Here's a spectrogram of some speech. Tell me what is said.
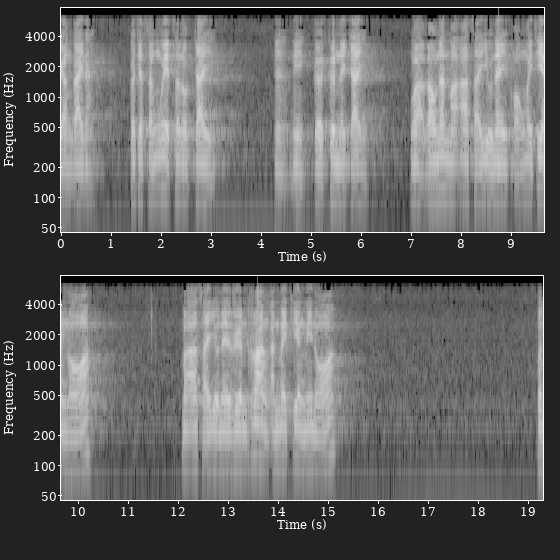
อย่างใดนะก็จะสังเวชสลดใจนี่เกิดขึ้นในใจ ว่าเรานั่นมาอาศัยอยู่ในของไม่เที่ยงหนอ มาอาศัยอยู่ในเรือนร่างอันไม่เที่ยงนี้หนอ มัน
